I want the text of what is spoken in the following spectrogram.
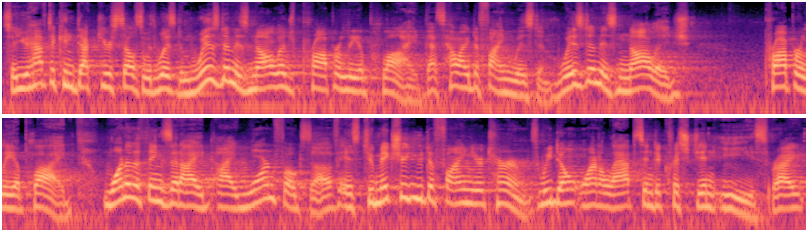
So you have to conduct yourselves with wisdom. Wisdom is knowledge properly applied. That's how I define wisdom. Wisdom is knowledge properly applied. One of the things that I, I warn folks of is to make sure you define your terms. We don't want to lapse into Christianese, right?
